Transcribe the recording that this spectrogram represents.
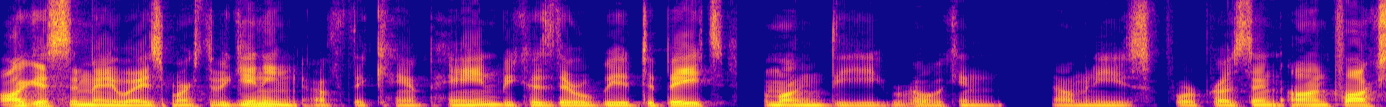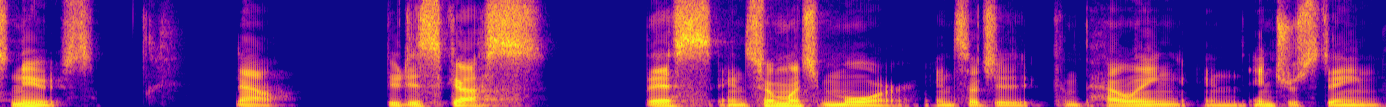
August, in many ways, marks the beginning of the campaign because there will be a debate among the Republican nominees for president on Fox News. Now, to discuss this and so much more in such a compelling and interesting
